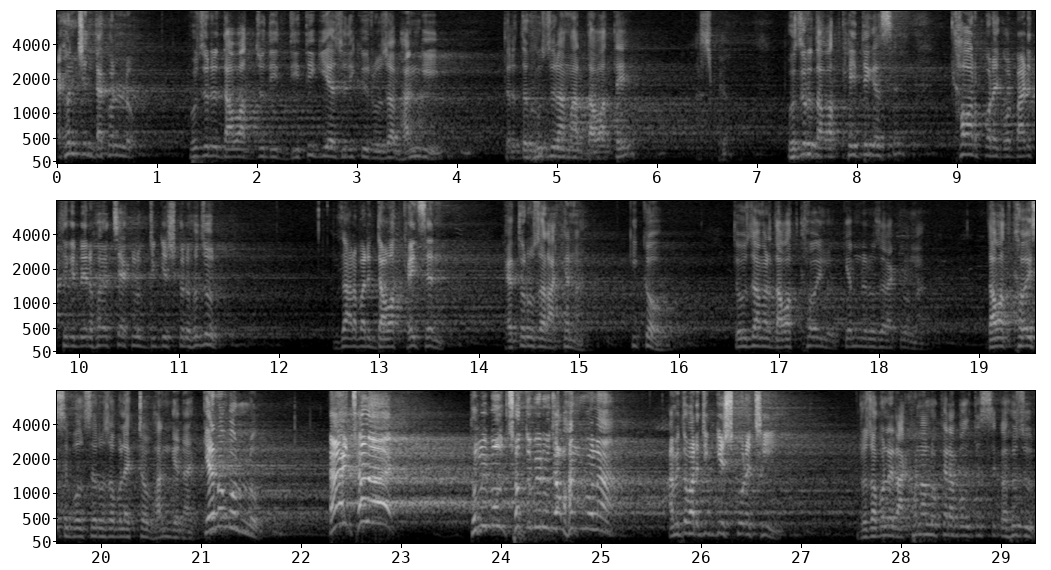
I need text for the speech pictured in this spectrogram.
এখন চিন্তা করল, হুজুরের দাওয়াত যদি দিতে গিয়া যদি কি রোজা ভাঙ্গি তাহলে তো হুজুর আমার দাওয়াতে আসবে। হুজুর দাওয়াত খাইতে গেছে, খাওয়ার পরে বাড়ি থেকে বের হয়েছে, এক লোক জিজ্ঞেস করে, হুজুর, যার বাড়ির দাওয়াত খাইছেন, এত রোজা রাখে না? কি কও? তো হুজুর আমার দাওয়াত খাওয়াইলো, কেমনে রোজা রাখল না? দাওয়াত খাওয়াইছে বলছে, রোজা বলে একটাও ভাঙ্গে না। কেন বলল? ছেলে, তুমি বলছো তুমি রোজা ভাঙ্গো না। আমি তোমার জিজ্ঞেস করেছি, রোজা বলে রাখো না? লোকেরা বলতেছে, হুজুর,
